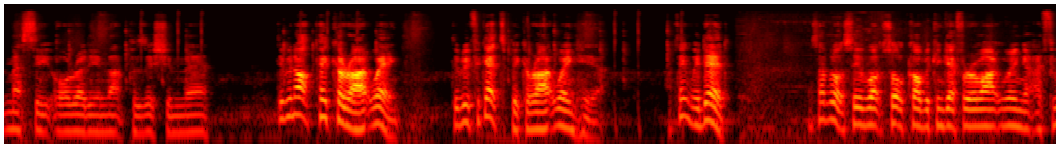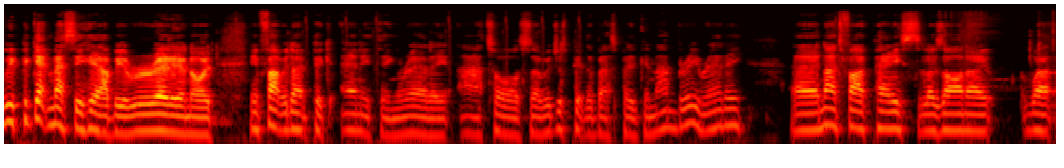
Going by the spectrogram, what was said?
Messi already in that position there. Did we not pick a right wing? Did we forget to pick a right wing here? I think we did. Let's have a look, see what sort of card we can get for a right wing. If we get Messi here, I'd be really annoyed. In fact, we don't pick anything really at all. So we just pick the best pace. Gnabry, really? Uh, 95 pace, Lozano. Well,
